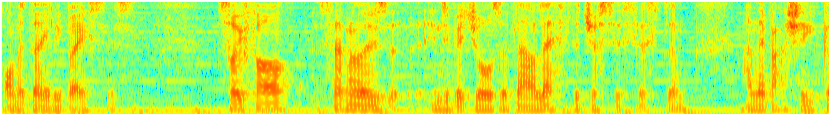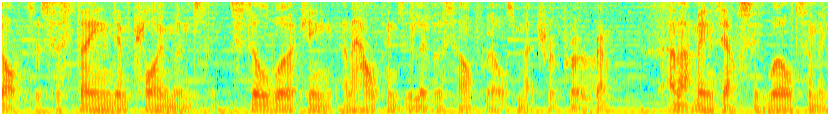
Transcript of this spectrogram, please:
on a daily basis. So far, seven of those individuals have now left the justice system and they've actually got sustained employment, still working and helping to deliver the South Wales Metro programme. And that means the absolute world to me.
